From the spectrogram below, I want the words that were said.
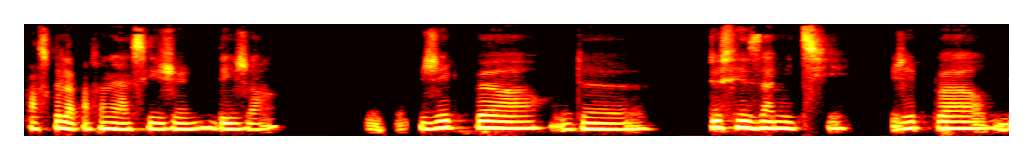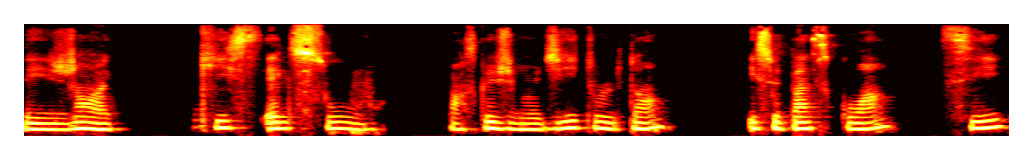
parce que la personne est assez jeune déjà. J'ai peur de, de ses amitiés. J'ai peur des gens à qui elle s'ouvre. Parce que je me dis tout le temps, il se passe quoi si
